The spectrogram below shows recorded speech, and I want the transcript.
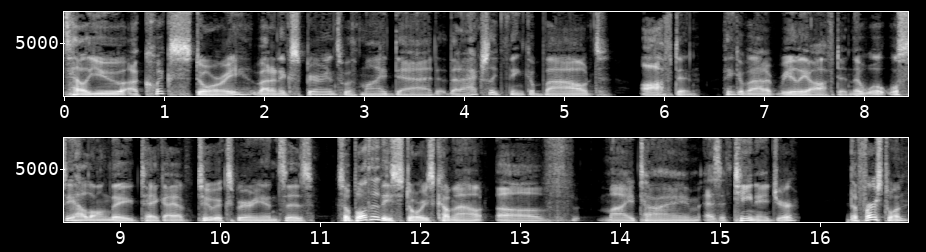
tell you a quick story about an experience with my dad that I actually think about often. Think about it really often. We'll, we'll see how long they take. I have two experiences. So both of these stories come out of my time as a teenager. The first one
